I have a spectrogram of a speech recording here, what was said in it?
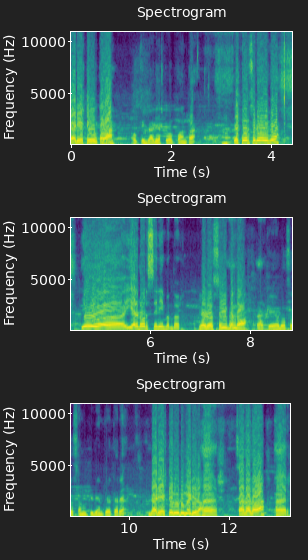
ಗಾಡಿ ಅಷ್ಟೇ ಹೋಗ್ತಾವ? ಓಕೆ ಗಾಡಿ ಅಷ್ಟು ಹೋಗ್ತಾವ ಅಂತ. ಎಷ್ಟು ವರ್ಷದ ಇದು ಇವು ಎರಡು ವರ್ಷ ಸನಿ ಬಂದವ್ರಿ. ಎರಡು ವರ್ಷ ಸನಿ ಬಂದವ ಓಕೆ ಎರಡು ವರ್ಷ ಸಮೀಪ ಇದೆ ಅಂತ ಹೇಳ್ತಾರೆ. ಗಾಡಿ ಅಷ್ಟೇ ರೂಢಿ ಮಾಡಿರ? ಹಾಂ ಸದಾ ಸಾದಾ ಅದಾವ? ಹಾಂ ರೀ.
